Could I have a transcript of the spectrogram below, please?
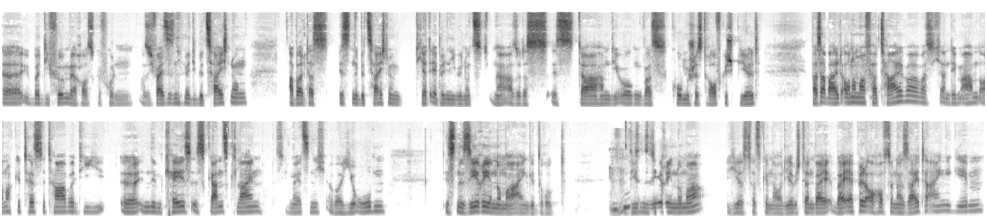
äh, über die Firmware rausgefunden. Also ich weiß jetzt nicht mehr die Bezeichnung, aber das ist eine Bezeichnung, die hat Apple nie benutzt. Ne? Also das ist, da haben die irgendwas Komisches draufgespielt. Was aber halt auch nochmal fatal war, was ich an dem Abend auch noch getestet habe, die äh, in dem Case ist ganz klein, das sieht man jetzt nicht, aber hier oben ist eine Seriennummer eingedruckt. Mhm. Diese Seriennummer, hier ist das genau, die habe ich dann bei, bei Apple auch auf so einer Seite eingegeben.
